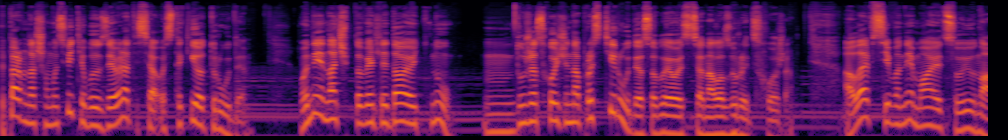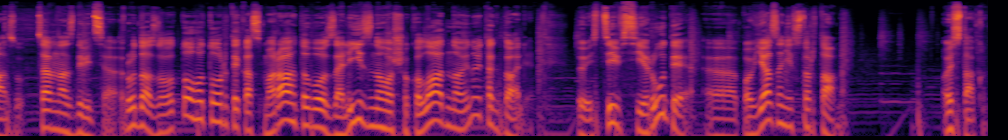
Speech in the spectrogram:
Тепер в нашому світі будуть з'являтися ось такі от руди. Вони начебто виглядають, ну, дуже схожі на прості руди, особливо ось ця на лазурит схожа. Але всі вони мають свою назву. Це в нас дивіться, руда золотого тортика, смарагдового, залізного, шоколадного, ну і так далі. Тобто ці всі руди е, пов'язані з тортами. Ось так от.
